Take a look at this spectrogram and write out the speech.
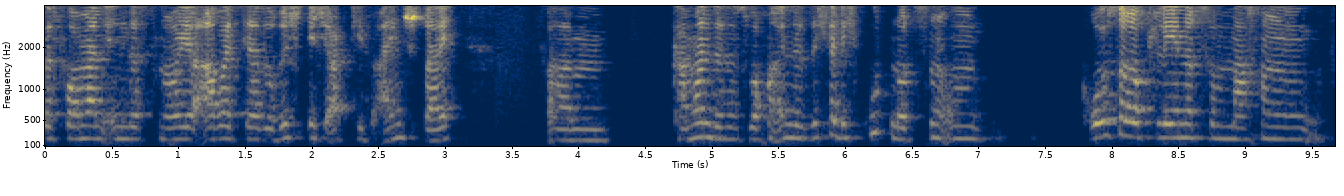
bevor man in das neue Arbeitsjahr so richtig aktiv einsteigt, ähm, kann man dieses Wochenende sicherlich gut nutzen, um größere Pläne zu machen,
